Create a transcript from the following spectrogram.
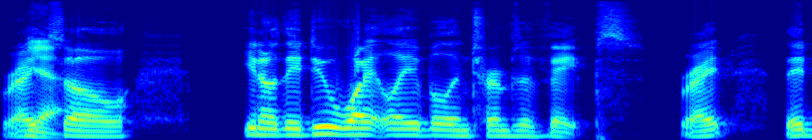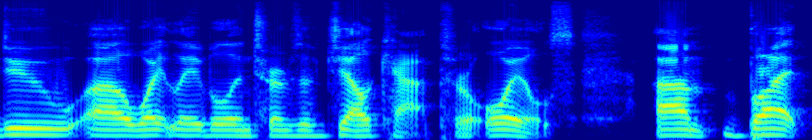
right? Yeah. So, you know, they do white label in terms of vapes, right? They do uh, white label in terms of gel caps or oils, um, but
